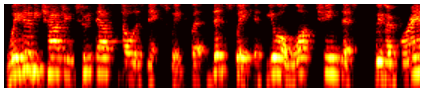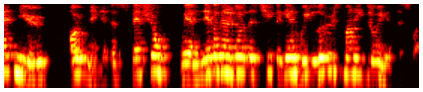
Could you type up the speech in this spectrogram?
we're going to be charging $2,000 next week. But this week, if you are watching this, we have a brand new opening. It's a special. We're never going to do it this cheap again. We lose money doing it this way.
